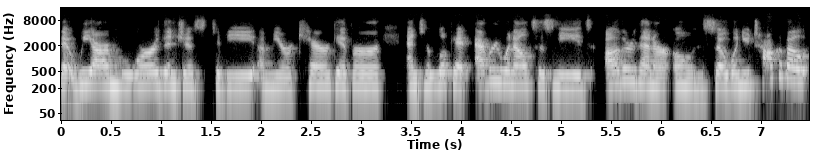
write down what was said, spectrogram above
that we are more than just to be a mere caregiver and to look at everyone else's needs other than our own. So when you talk about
